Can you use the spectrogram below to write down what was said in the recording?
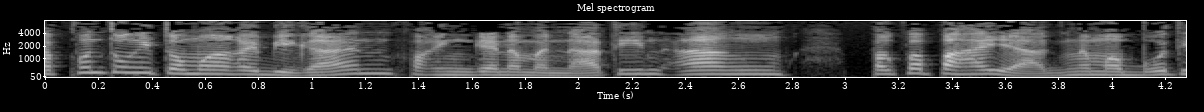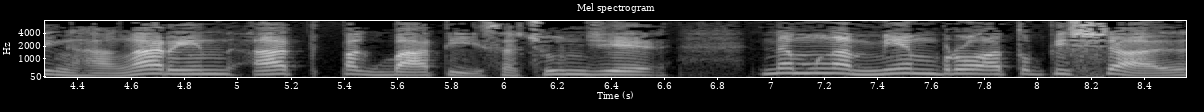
Sa puntong ito mga kaibigan, pakinggan naman natin ang pagpapahayag ng mabuting hangarin at pagbati sa Chunjie ng mga miyembro at opisyal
